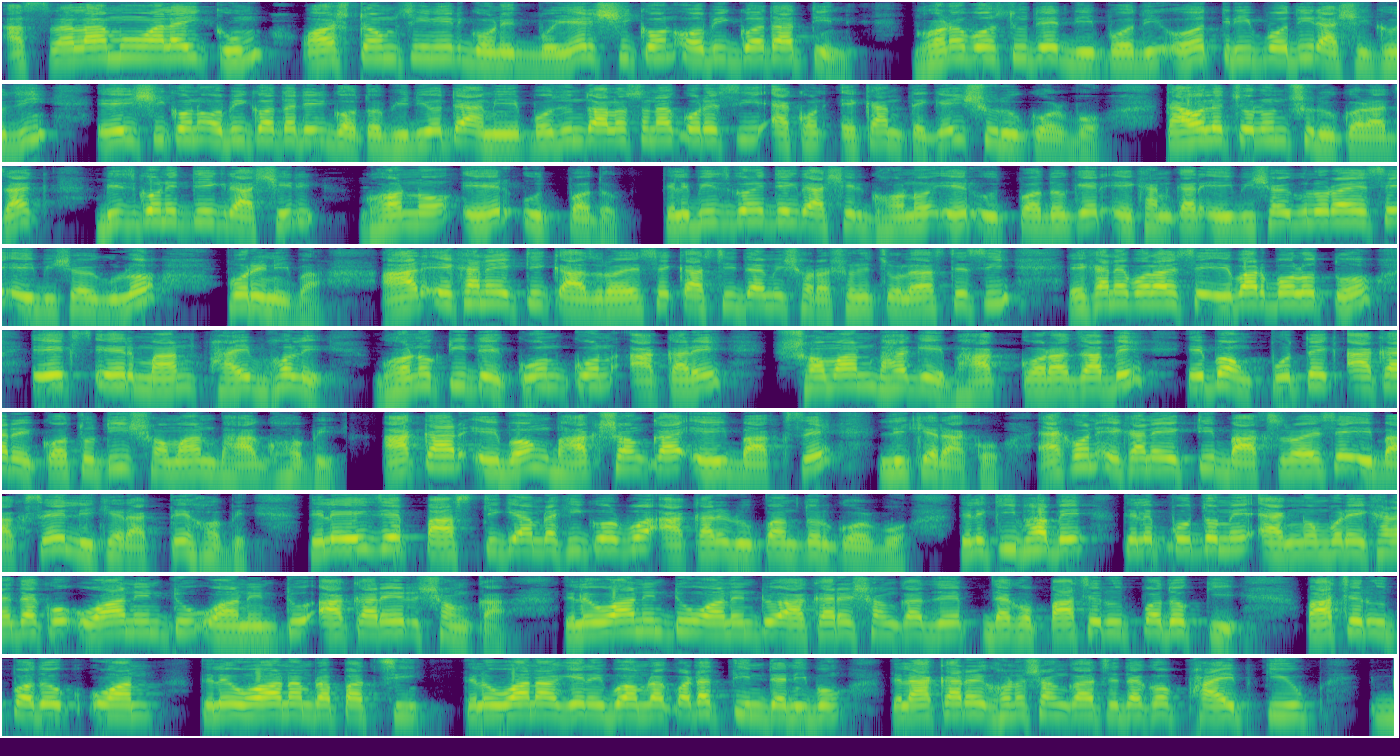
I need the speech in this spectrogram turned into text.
আসসালামু আলাইকুম, অষ্টম শ্রেণির গণিত বইয়ের শিকন অভিজ্ঞতা তিন। ঘনবস্তুতে দ্বিপদী ও ত্রিপদী রাশি খুঁজি। এই শিকন অভিজ্ঞতাটির গত ভিডিওতে আমি এ পর্যন্ত আলোচনা করেছি, এখন এখান থেকেই শুরু করব। তাহলে চলুন শুরু করা যাক। বীজগণিতিক রাশির ঘন এর উৎপাদক। তাহলে বীজগণিতিক রাশির ঘন এর উৎপাদকের এখানকার এই বিষয়গুলো রয়েছে, এই বিষয়গুলো পড়ে নিবা। আর এখানে একটি কাজ রয়েছে, কাজটিতে আমি সরাসরি চলে আসতেছি। এখানে বলা হয়েছে, এবার বলো তো এক্সের মান ফাইভ হলে ঘনকটিতে কোন কোন আকারে সমান ভাগে ভাগ করা যাবে এবং প্রত্যেক আকারে কতটি সমান ভাগ হবে? আকার এবং ভাগ সংখ্যা এই বাক্সে লিখে রাখো। এখন এখানে একটি বাক্স রয়েছে, এই বাক্সে লিখে রাখতে হবে। তাহলে এই যে পাঁচটিকে আমরা কি করব? আকারে রূপান্তর করব। তাহলে কীভাবে? তাহলে প্রথমে এক নম্বরে এখানে দেখো ওয়ান ইন্টু ওয়ান ইন্টু আকারের সংখ্যা। তাহলে ওয়ান ইন্টু ওয়ান ইন্টু আকারের সংখ্যা যে, দেখো, পাঁচের উৎপাদক কি? পাঁচের উৎপাদক ওয়ান তাহলে ওয়ান আমরা পাচ্ছি। তাহলে ওয়ান আগে নিব, আমরা কটা? তিনটা নিব। তাহলে আকারের ঘন সংখ্যা আছে, দেখো ফাইভ কিউব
